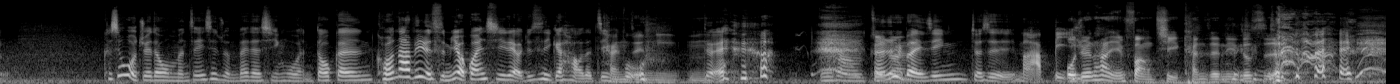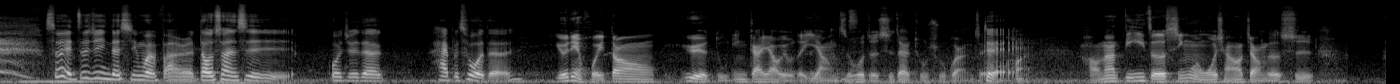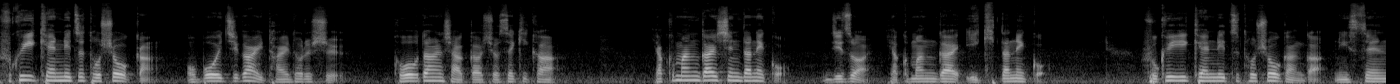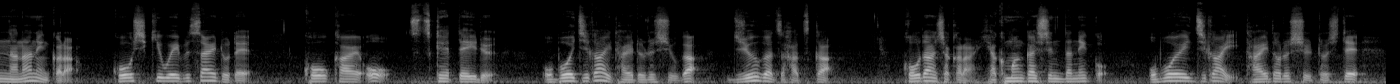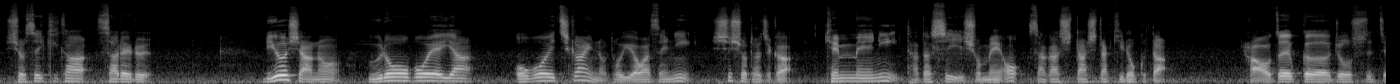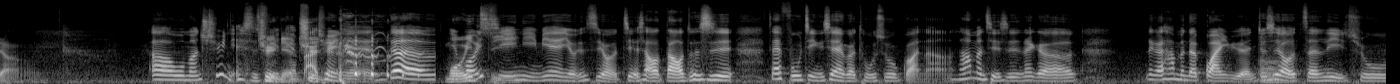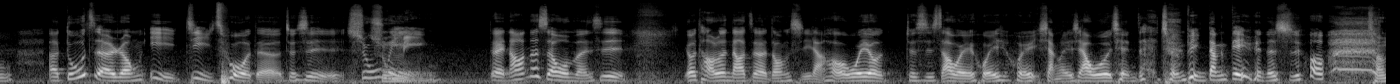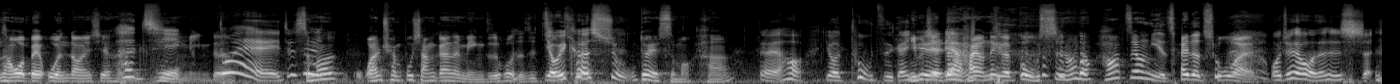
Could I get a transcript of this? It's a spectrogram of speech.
可是我觉得我们这一次准备的新闻都跟 coronavirus 没有关系了，就是一个好的进步。看着你，对。因为像可能日本已经就是麻痹，我觉得他已经放弃看着你，就是对。所以最近的新闻反而都算是我觉得还不错的，有点回到阅读应该要有的样子，或者是在图书馆这一块。好，那第一则新闻我想要讲的是福井県立図書館覚え違いタイトル集講談社が書籍化。100万回死んだ猫。実は100万回生きた猫。福井県立図書館が2007年から公式ウェブサイトで公開を続けている。覚え違いタイトル集が10月20日。講談社から100万回死んだ猫。覚え違いタイトル集として書籍化される。利用者のうろ覚えや覚え違いの問い合わせに司書たちが懸命に正しい署名を探し出した記録だ。好，这个就是讲，呃，我们去年是去年吧，去年的某一集里面有是有介绍到，就是在福井县有个图书馆啊，他们其实那个那个他们的馆员就是有整理出呃读者容易记错的，就是书名， 对，然后那时候我们是。有讨论到这个东西，然后我有就是稍微回回想了一下，我以前在成品当店员的时候，常常会被问到一些很莫名的，对，就是什么完全不相干的名字，或者是有一棵树，对，什么哈，对，然后有兔子跟月亮，还有那个故事，然后说好，这样你也猜得出来？我觉得我真是神。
